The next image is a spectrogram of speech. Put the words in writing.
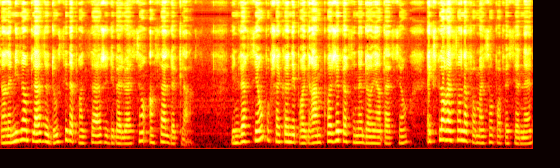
dans la mise en place de dossiers d'apprentissage et d'évaluation en salle de classe. Une version pour chacun des programmes Projet personnel d'orientation, Exploration de la formation professionnelle,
